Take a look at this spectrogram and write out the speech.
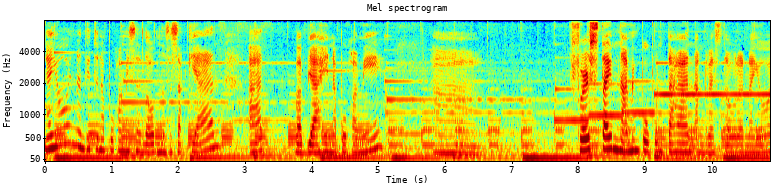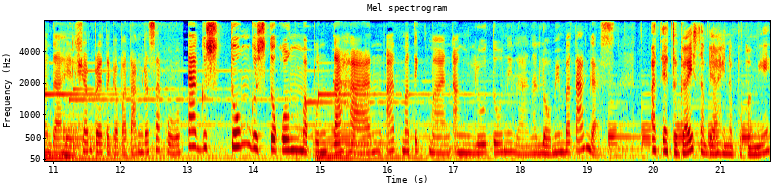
Ngayon, nandito na po kami sa loob ng sasakyan at babiyahe na po kami. First time namin pupuntahan ang restaurant na yon dahil syempre taga Batangas ako. Kaya gustong gusto kong mapuntahan at matikman ang luto nila na Loming Batangas. At eto guys, nabiyahe na po kami.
